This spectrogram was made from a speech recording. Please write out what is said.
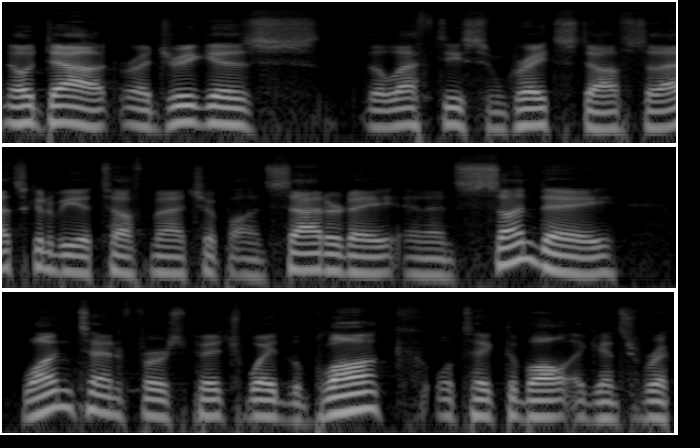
no doubt. Rodriguez, the lefty, some great stuff. So that's going to be a tough matchup on Saturday. And then Sunday, 110 first pitch, Wade LeBlanc will take the ball against Rick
